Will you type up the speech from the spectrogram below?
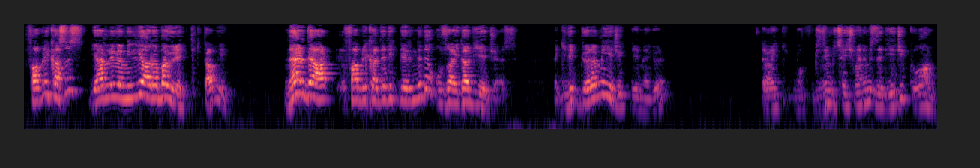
fabrikasız yerli ve milli araba ürettik tabii. Nerede fabrika dediklerinde de uzayda diyeceğiz. E gidip göremeyeceklerine göre. Demek bizim seçmenimiz de diyecek ki ulan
